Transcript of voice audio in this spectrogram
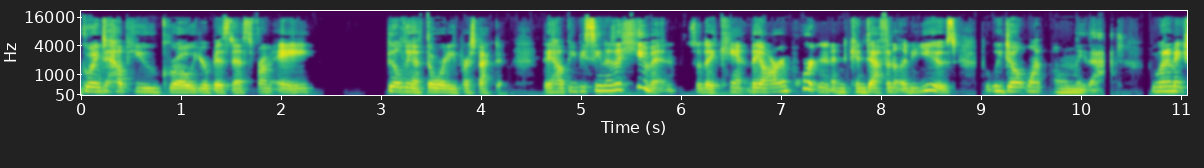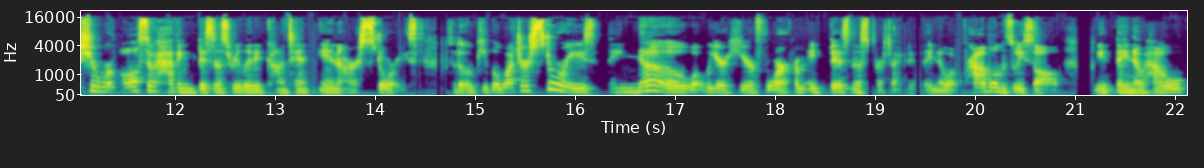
going to help you grow your business from a building authority perspective. They help you be seen as a human, so they can't they are important and can definitely be used, but we don't want only that. We want to make sure we're also having business related content in our stories so that when people watch our stories, they know what we are here for from a business perspective. They know what problems we solve. We, they know how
